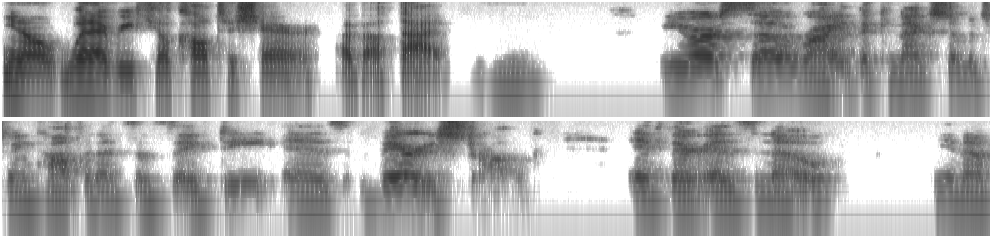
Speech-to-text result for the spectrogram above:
you know whatever you feel called to share about that mm-hmm. you are so right the connection between confidence and safety is very strong if there is no you know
